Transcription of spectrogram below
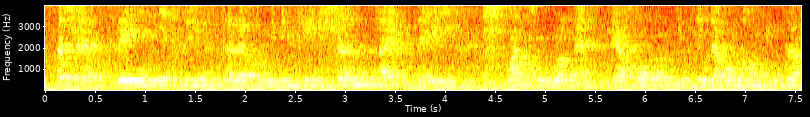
such as they need to use telecommunication, like they want to work at their home using their own computer.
